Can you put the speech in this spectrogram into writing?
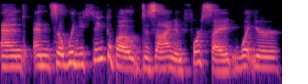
And and so when you think about design and foresight what you're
